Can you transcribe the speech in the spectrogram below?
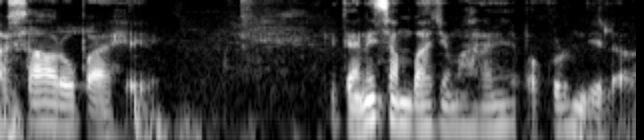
असा आरोप आहे की त्यांनी संभाजी महाराजांनी पकडून दिलं.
